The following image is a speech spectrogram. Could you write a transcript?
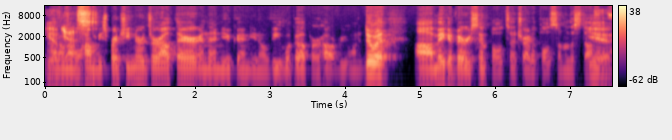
Yep. I don't yes. know how many spreadsheet nerds are out there, and then you can, you know, VLOOKUP or however you want to do it. Uh, make it very simple to try to pull some of the stuff. Yeah.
